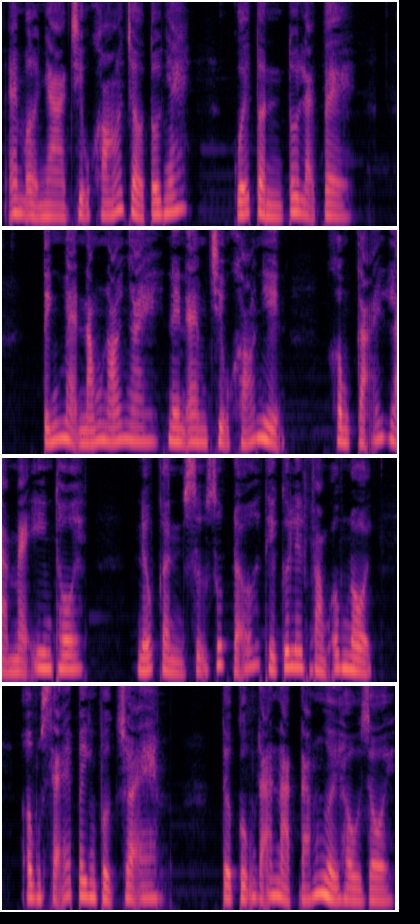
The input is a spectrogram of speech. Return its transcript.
Em ở nhà chịu khó chờ tôi nhé, cuối tuần tôi lại về. Tính mẹ nóng nói ngay nên em chịu khó nhịn, không cãi là mẹ im thôi. Nếu cần sự giúp đỡ thì cứ lên phòng ông nội, ông sẽ bênh vực cho em. Tôi cũng đã nạt đám người hầu rồi,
